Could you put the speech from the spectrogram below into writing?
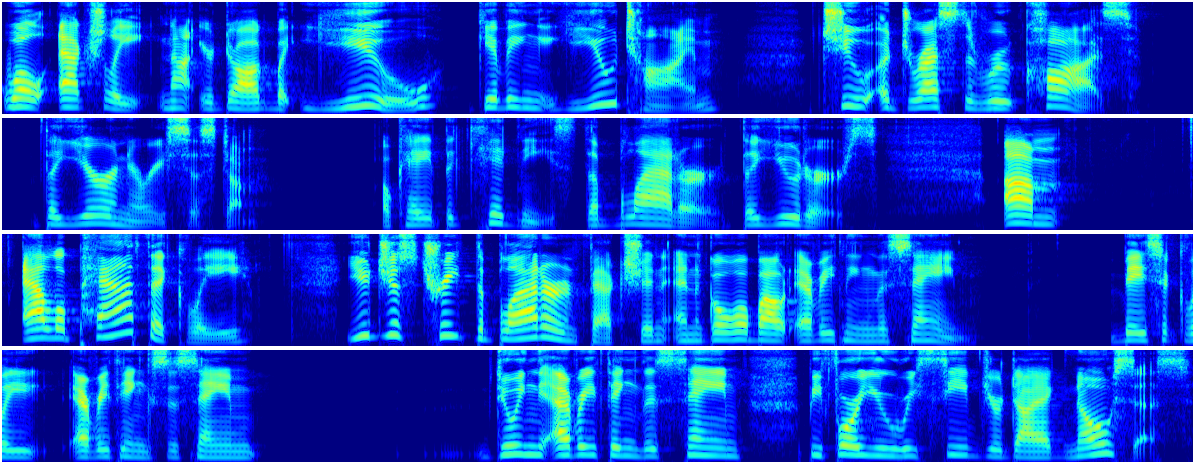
well, actually, not your dog, but you giving you time to address the root cause, the urinary system, okay, the kidneys, the bladder, the uterus. Um, allopathically, you just treat the bladder infection and go about everything the same. Basically, everything's the same, doing everything the same before you received your diagnosis.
